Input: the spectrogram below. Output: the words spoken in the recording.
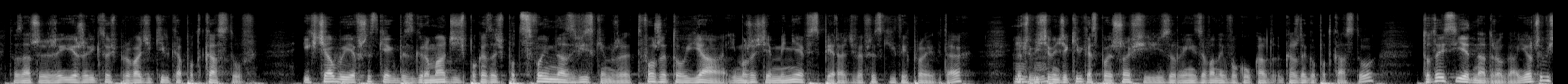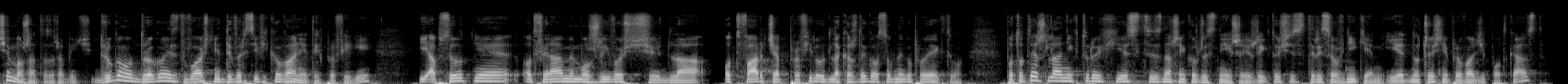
to znaczy, że jeżeli ktoś prowadzi kilka podcastów i chciałby je wszystkie jakby zgromadzić, pokazać pod swoim nazwiskiem, że tworzę to ja i możecie mnie wspierać we wszystkich tych projektach, i oczywiście będzie kilka społeczności zorganizowanych wokół ka- każdego podcastu, to to jest jedna droga i oczywiście można to zrobić. Drugą drogą jest właśnie dywersyfikowanie tych profili i absolutnie otwieramy możliwość dla otwarcia profilu dla każdego osobnego projektu, bo to też dla niektórych jest znacznie korzystniejsze. Jeżeli ktoś jest rysownikiem i jednocześnie prowadzi podcast,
